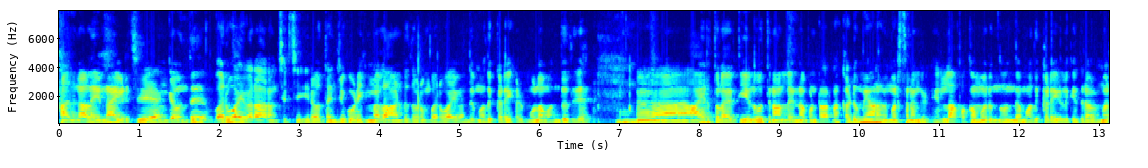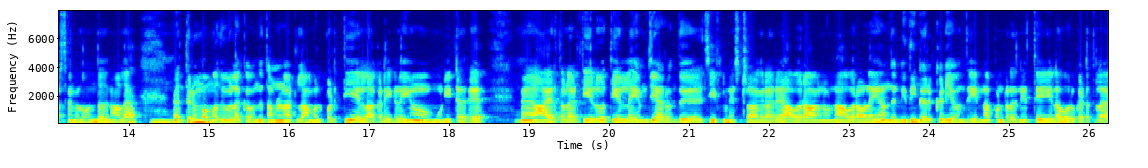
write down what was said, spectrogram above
அதனால என்ன ஆயிடுச்சு? அங்க வந்து வருவாய் வர ஆரம்பிச்சிருச்சு. இருபத்தஞ்சு கோடிக்கு மேல ஆண்டுதோறும் வருவாய் வந்து மதுக்கடைகள் மூலம் வந்தது. ஆயிரத்தி தொள்ளாயிரத்தி எழுவத்தி நாலுல என்ன பண்றாருன்னா கடுமையான விமர்சனங்கள். எல்லா பக்கமும் இருந்தும் இந்த மதுக்கடைகளுக்கு எதிராக விமர்சனங்கள் வந்ததுனால திரும்ப மதுவிலக்கை வந்து தமிழ்நாட்டில் அமல்படுத்தி எல்லா கடைகளையும் மூடிட்டாரு. ஆயிரத்தி தொள்ளாயிரத்தி எழுவத்தி ஏழுல எம்ஜிஆர் வந்து சீஃப் மினிஸ்டர் ஆகுறாரு. அவர் ஆகணும்னா அவராலையும் அந்த நிதி நெருக்கடியை வந்து என்ன பண்றதுனே தெரியல. ஒரு கட்டத்துல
